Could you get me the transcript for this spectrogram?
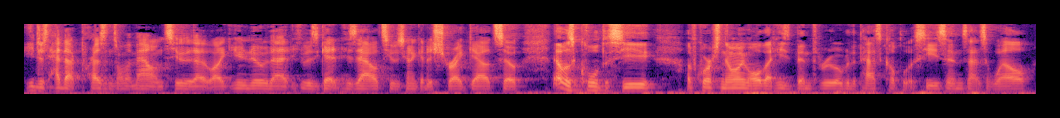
he just had that presence on the mound too that like you knew that he was getting his outs he was going to get his strikeouts. So that was cool to see of course knowing all that he's been through over the past couple of seasons as well.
